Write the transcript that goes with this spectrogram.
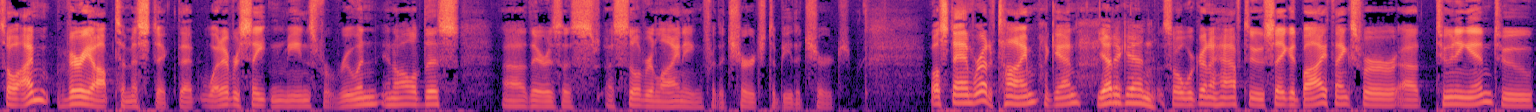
So I'm very optimistic that whatever Satan means for ruin in all of this, uh, there is a silver lining for the church to be the church. Well, Stan, we're out of time again, Yet again, so we're going to have to say goodbye. Thanks for uh, tuning in to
